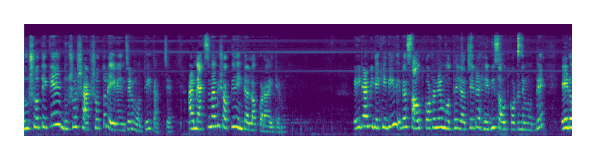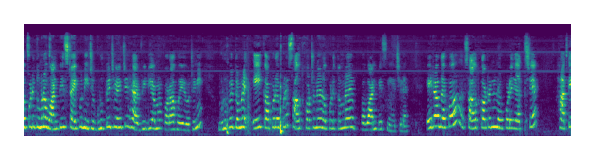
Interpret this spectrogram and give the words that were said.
দুশো থেকে দুশো ষাট সত্তর এই রেঞ্জের মধ্যেই থাকছে। আর ম্যাক্সিমাম সব কিন্তু ইন্টারলক করা আইটেম এইটা আমি দেখিয়ে দিই, এটা সাউথ কটনের মধ্যে যাচ্ছে, এটা হেভি সাউথ কটনের মধ্যে। এর ওপরে তোমরা ওয়ান পিস টাইপও নিয়েছো। গ্রুপে ছেড়েছে হ্যাঁ ভিডিও আমার করা হয়ে ওঠেনি। গ্রুপে তোমরা এই কাপড়ের উপরে সাউথ কটনের ওপরে তোমরা ওয়ান পিস নিয়েছিলে। এটাও দেখো সাউথ কটনের ওপরে যাচ্ছে। হাতে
